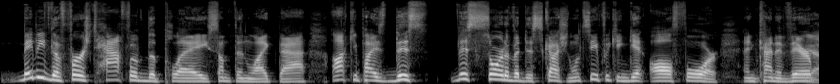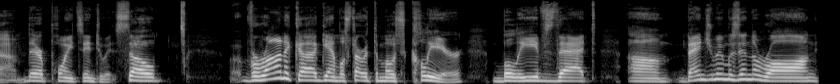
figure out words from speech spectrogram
Maybe the first half of the play, something like that, occupies this this sort of a discussion. Let's see if we can get all four and kind of their Yeah. their points into it. So Veronica, again, we'll start with the most clear, believes that um, Benjamin was in the wrong.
